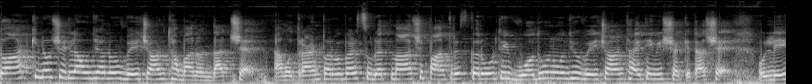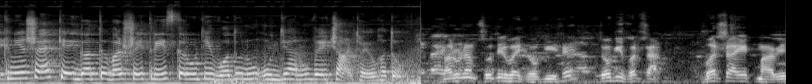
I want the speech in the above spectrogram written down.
તો આઠ કિલો જેટલા ઊંધિયાનું વેચાણ થવાનો અંદાજ છે. આમ ઉત્તરાયણ પર્વ પર સુરતમાં જ પાંત્રીસ કરોડથી વધુનું ઊંધિયું વેચાણ થાય તેવી શક્યતા છે. ઉલ્લેખનીય છે કે ગત વર્ષે ત્રીસ કરોડથી વધુનું ઊંધિયાનું વેચાણ થયું હતું. મારું નામ સુધીરભાઈ જોગી છે. જોગી વરસાણ વર્ષા એકમાં આવે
